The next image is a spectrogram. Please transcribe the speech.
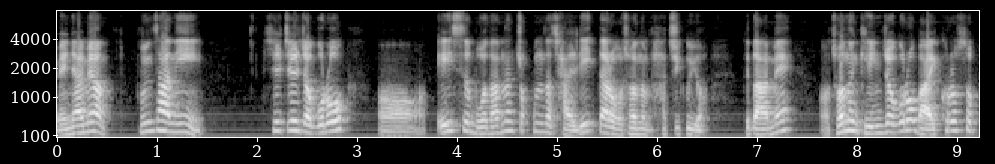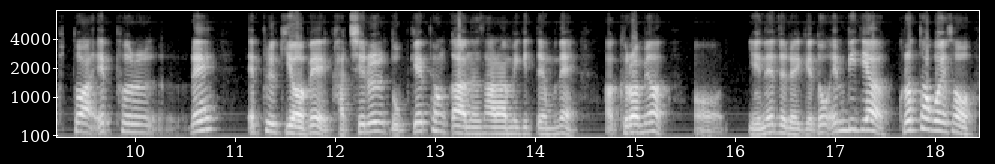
왜냐면 분산이 실질적으로 어, 에이스보다는 조금 더 잘 돼 있다고 저는 봐지고요. 그 다음에 어, 저는 개인적으로 마이크로소프트와 애플의 애플 기업의 가치를 높게 평가하는 사람이기 때문에 아, 그러면 어, 얘네들에게도 엔비디아 그렇다고 해서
